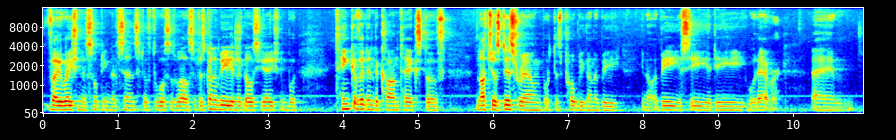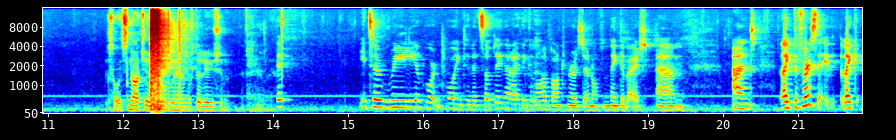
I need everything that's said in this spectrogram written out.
valuation is something that's sensitive to us as well. So there's going to be a negotiation, but think of it in the context of not just this round, but there's probably going to be, you know, a B, a C, a D, whatever. Um, so it's not just one round of dilution. It's a really important point, and it's something that I think a lot of entrepreneurs don't often think about. Um, and like the first, like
